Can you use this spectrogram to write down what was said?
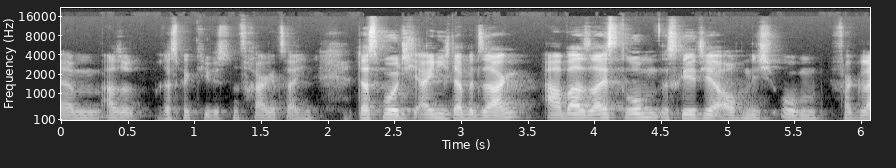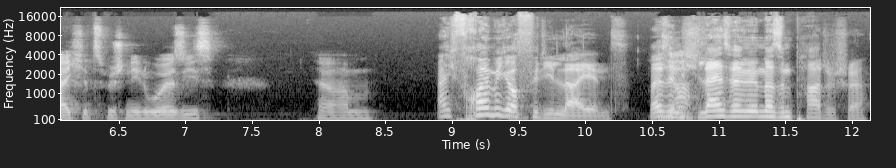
Ähm, also respektive ist ein Fragezeichen. Das wollte ich eigentlich damit sagen, aber sei es drum, es geht ja auch nicht um Vergleiche zwischen den Worthies. Ähm, Ah, Ich freue mich auch für die Lions. Weiß Ja. ich nicht, die Lions werden mir immer sympathischer.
